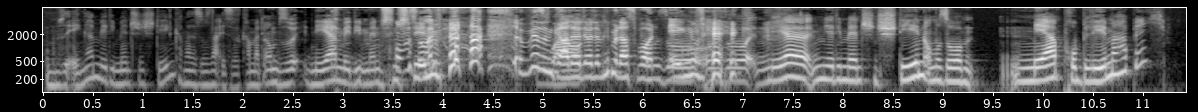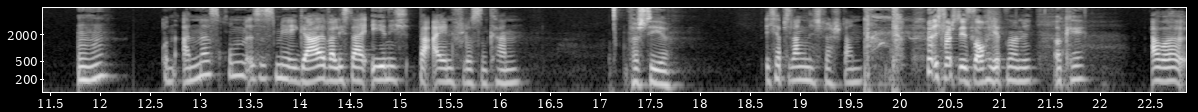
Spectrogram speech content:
umso enger mir die Menschen stehen, kann man das so sagen? Das kann man umso näher mir die Menschen stehen. Wir sind wow. gerade, da nimmt mir das Wort umso, eng weg. Umso näher mir die Menschen stehen, umso mehr Probleme habe ich. Mhm. Und andersrum ist es mir egal, weil ich es da eh nicht beeinflussen kann. Verstehe. Ich habe es lange nicht verstanden. ich verstehe es auch jetzt noch nicht. Okay. Aber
